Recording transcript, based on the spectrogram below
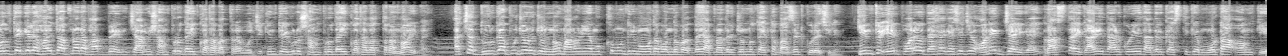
বলতে গেলে হয়তো আপনারা ভাববেন যে আমি সাম্প্রদায়িক কথাবার্তা বলছি, কিন্তু এগুলো সাম্প্রদায়িক কথাবার্তা নয় ভাই। আচ্ছা দুর্গা পুজোর জন্য মাননীয় মুখ্যমন্ত্রী মমতা বন্দ্যোপাধ্যায় আপনাদের জন্য তো একটা বাজেট করেছিলেন। কিন্তু এর পরেও দেখা গেছে যে অনেক জায়গায় রাস্তায় গাড়ি দাঁড় করিয়ে তাদের কাছ থেকে মোটা অঙ্কে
